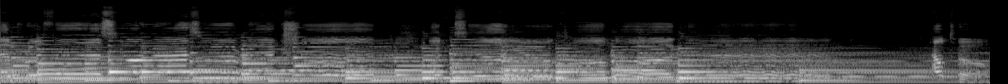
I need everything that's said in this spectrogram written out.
and profess your resurrection until you come again. Alto.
